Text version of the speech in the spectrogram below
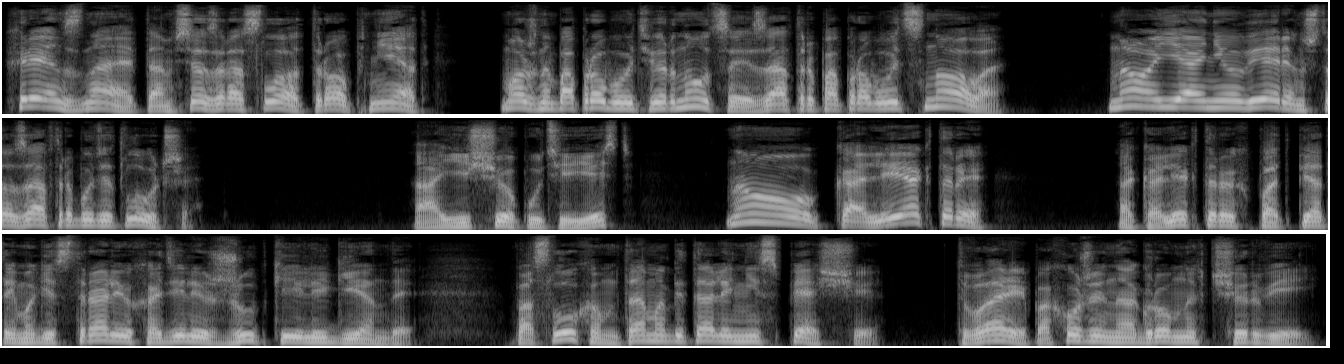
Хрен знает, там все заросло, троп нет. Можно попробовать вернуться и завтра попробовать снова. Но я не уверен, что завтра будет лучше». «А еще пути есть?» «Ну, коллекторы...» О коллекторах под пятой магистралью ходили жуткие легенды. По слухам, там обитали неспящие. Твари, похожие на огромных червей.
